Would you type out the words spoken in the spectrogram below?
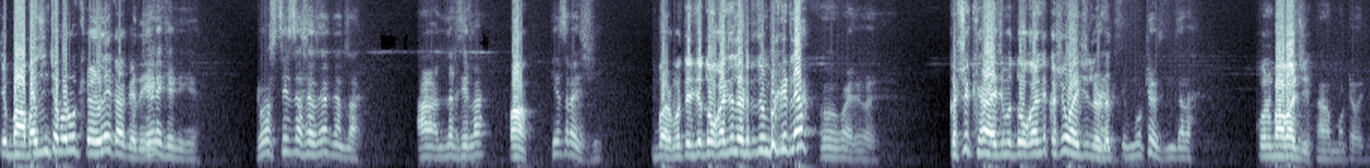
ते बाबाजींच्या बरोबर खेळले का कधी? खेळ खेळली खेळ रोज तीच असायचं ना त्यांना. आ, लढतीला. हा. तीच राहायची. बरं मग त्यांच्या दोघांची लढती तुम्ही बघितल्या? हो बाहेर बाहेर कशी खेळायची मग दोघांची? कशी व्हायची लढत? ती मोठी होती ना त्याला कोण बाबाजी? हा मोठे होते.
